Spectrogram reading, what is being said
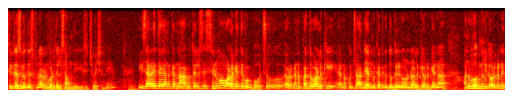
సీరియస్గా తీసుకున్నారని కూడా తెలిసా ఉంది ఈ సిచ్యువేషన్ని. ఈసారి అయితే కనుక నాకు తెలిసి సినిమా వాళ్ళకైతే ఇవ్వకపోవచ్చు. ఎవరికైనా పెద్దవాళ్ళకి ఏమైనా కొంచెం ఆధ్యాత్మికతకి దగ్గరగా ఉండే వాళ్ళకి ఎవరికైనా అనుభవజ్ఞులకి ఎవరికైనా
